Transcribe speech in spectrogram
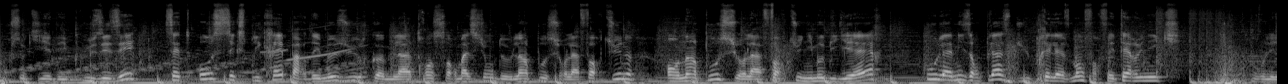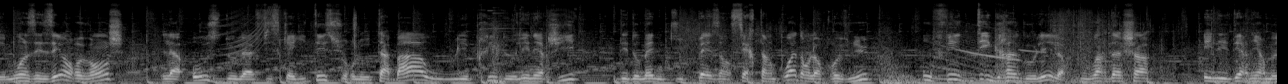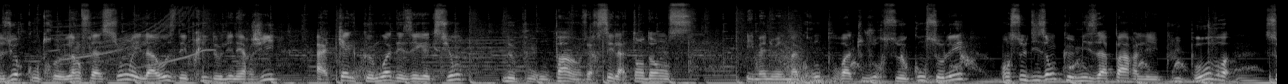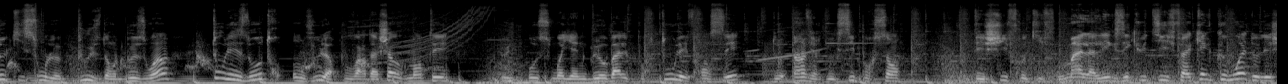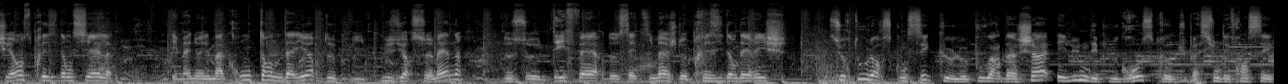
Pour ce qui est des plus aisés, cette hausse s'expliquerait par des mesures comme la transformation de l'impôt sur la fortune en impôt sur la fortune immobilière ou la mise en place du prélèvement forfaitaire unique. Pour les moins aisés, en revanche, la hausse de la fiscalité sur le tabac ou les prix de l'énergie, des domaines qui pèsent un certain poids dans leurs revenus, ont fait dégringoler leur pouvoir d'achat. Et les dernières mesures contre l'inflation et la hausse des prix de l'énergie, à quelques mois des élections, ne pourront pas inverser la tendance. Emmanuel Macron pourra toujours se consoler en se disant que, mis à part les plus pauvres, ceux qui sont le plus dans le besoin, tous les autres ont vu leur pouvoir d'achat augmenter. Une hausse moyenne globale pour tous les Français de 1,6%. Des chiffres qui font mal à l'exécutif à quelques mois de l'échéance présidentielle. Emmanuel Macron tente d'ailleurs depuis plusieurs semaines de se défaire de cette image de président des riches. Surtout lorsqu'on sait que le pouvoir d'achat est l'une des plus grosses préoccupations des Français.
